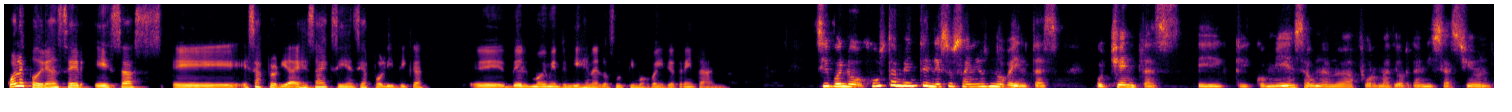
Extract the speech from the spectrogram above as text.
¿Cuáles podrían ser esas, eh, esas prioridades, esas exigencias políticas eh, del movimiento indígena en los últimos 20 o 30 años? Sí, bueno, justamente en esos años 90, 80, eh, que comienza una nueva forma de organización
